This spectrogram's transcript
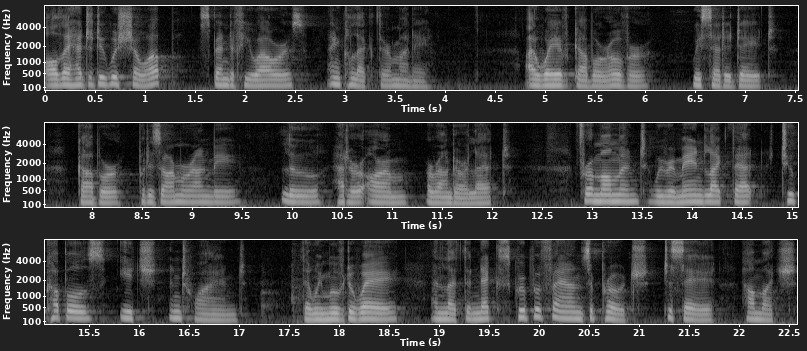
All they had to do was show up, spend a few hours, and collect their money. I waved Gabor over. We set a date. Gabor put his arm around me, Lou had her arm around Arlette. For a moment, we remained like that, two couples, each entwined. Then we moved away and let the next group of fans approach to say how much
